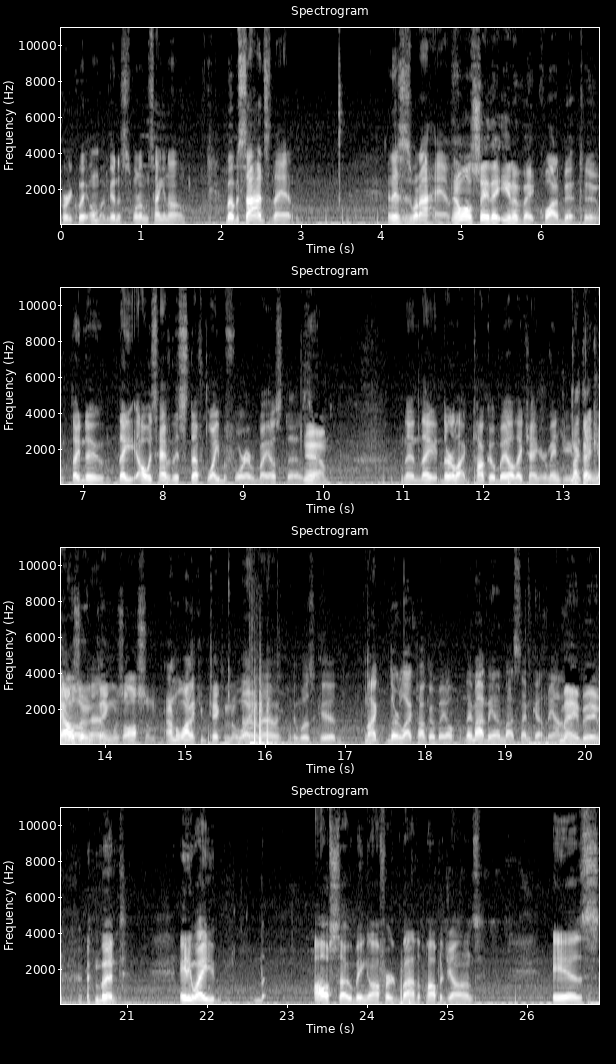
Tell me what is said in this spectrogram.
pretty quick. Oh my goodness, one of them's hanging on. But besides that, and this is what I have. And I want to say they innovate quite a bit too. They do. They always have this stuff way before everybody else does. Yeah, Then they they're like Taco Bell. They change their menu. like that calzone thing was awesome. I don't know why they keep taking it I away. don't know. It was good. Like they're like Taco Bell. They might be owned by the same company. I don't know. Maybe. but anyway, also being offered by the Papa John's is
